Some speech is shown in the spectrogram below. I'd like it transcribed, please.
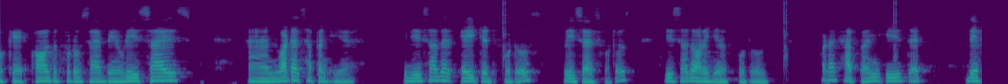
okay all the photos have been resized. And what has happened here? These are the edited photos resized photos. These are the original photos. What has happened is that their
